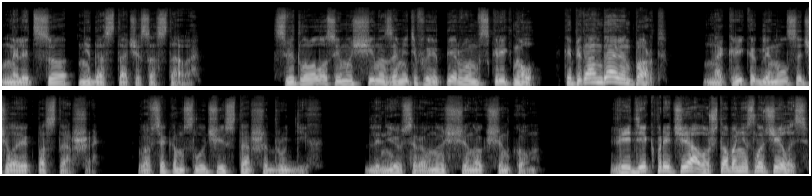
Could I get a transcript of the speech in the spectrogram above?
На лицо недостача состава. Светловолосый мужчина, заметив ее первым, вскрикнул «Капитан Давинпорт!» На крик оглянулся человек постарше. Во всяком случае, старше других. Для нее все равно щенок щенком. «Веди к причалу, что бы ни случилось!»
